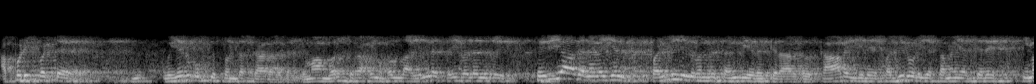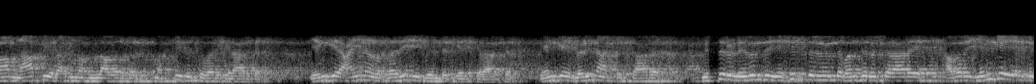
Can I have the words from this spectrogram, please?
அப்படிப்பட்ட உயர்வுக்கு சொந்தக்காரர்கள். இமாம் வருஷ ரஹமஹுல்லா என்ன செய்வதென்று தெரியாத நிலையில் பள்ளியில் வந்து தங்கி இருக்கிறார்கள். காலையிலே பஜிருடைய சமயத்திலே இமாம் நாபி ரஹமஹுல்லா அவர்கள் மஸ்ஜிதுக்கு வருகிறார்கள். எங்கே ஐநல் கரீப் என்று கேட்கிறார்கள். எங்கே வெளிநாட்டுக்காரர் மிஸ்ரிலிருந்து எகிப்திலிருந்து வந்திருக்கிறாரே அவரை எங்கே என்று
